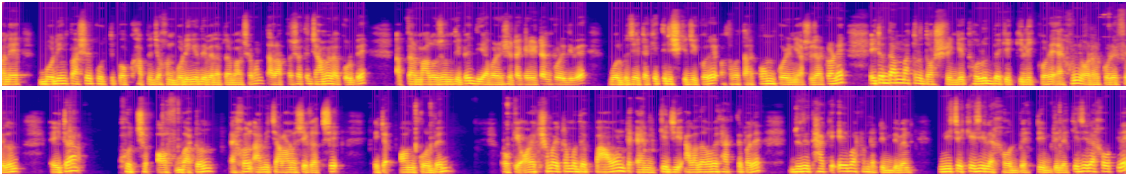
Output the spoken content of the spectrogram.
মানে বোর্ডিং পাশের কর্তৃপক্ষ, আপনি যখন বোর্ডিংয়ে দেবেন আপনার মাল সামান তারা আপনার সাথে ঝামেলা করবে, আপনার মাল ওজন দিবে, দিয়ে আবার সেটাকে রিটার্ন করে দিবে, বলবে যে এটাকে তিরিশ কেজি করে অথবা তার কম করে নিয়ে আসো। যার কারণে এটার দাম মাত্র দশ রিঙ্গিত, হলুদ ব্যাগে ক্লিক করে এখনই অর্ডার করে ফেলুন। এইটা হচ্ছে অফ বাটন এখন আমি চালানো শেখাচ্ছি। এটা অন করবেন। ওকে অনেক সময় এটার মধ্যে পাউন্ড অ্যান্ড কেজি আলাদাভাবে থাকতে পারে। যদি থাকে, এই বাটনটা টিপ দিবেন। নিচে কেজি লেখা উঠবে। টিপ দিলে কেজি লেখা উঠলে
